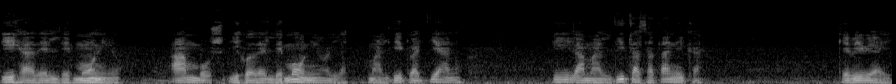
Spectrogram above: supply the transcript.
hija del demonio, ambos hijos del demonio, el maldito haitiano y la maldita satánica que vive ahí.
